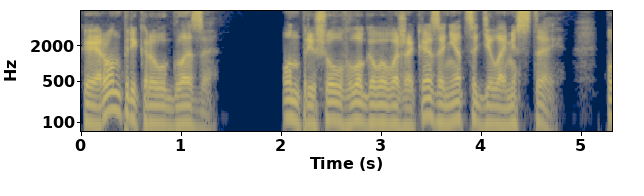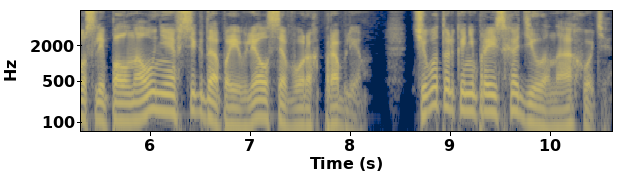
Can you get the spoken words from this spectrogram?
Кайрон прикрыл глаза. Он пришел в логово вожака заняться делами стаи. После полнолуния всегда появлялся ворох проблем. Чего только не происходило на охоте.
